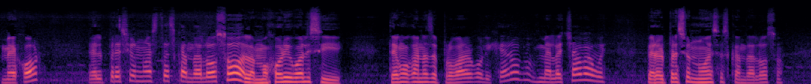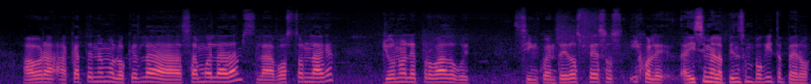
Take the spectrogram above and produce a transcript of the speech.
mejor. El precio no está escandaloso, a lo mejor igual y si tengo ganas de probar algo ligero, me lo echaba, güey. Pero el precio no es escandaloso. Ahora, acá tenemos lo que es la Samuel Adams, la Boston Lager. Yo no la he probado, güey. 52 pesos. Híjole, ahí sí me la pienso un poquito, pero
